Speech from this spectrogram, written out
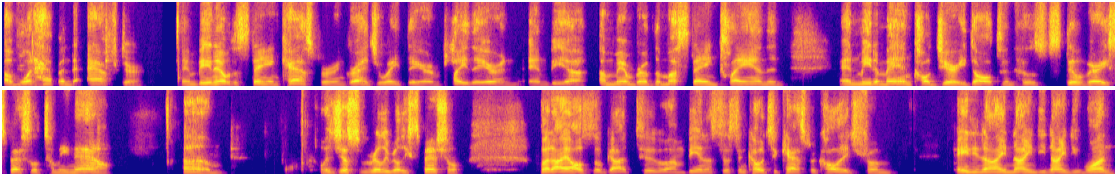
of what happened after and being able to stay in Casper and graduate there and play there and, and be a, a member of the Mustang clan and and meet a man called Jerry Dalton, who's still very special to me now, um, was just really, really special. But I also got to um, be an assistant coach at Casper College from 89, 90, 91.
